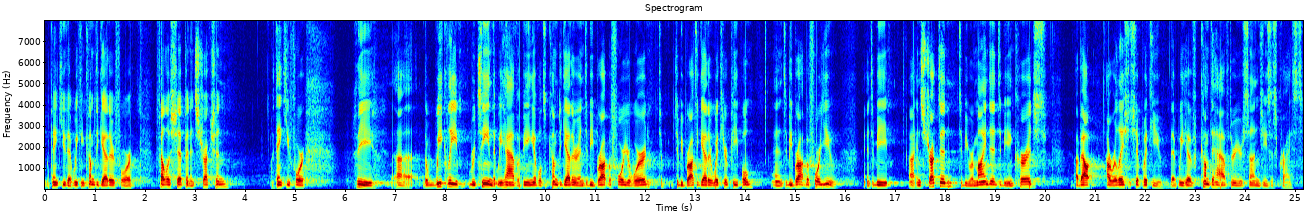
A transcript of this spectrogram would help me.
We thank you that we can come together for fellowship and instruction. We thank you for the uh, the weekly routine that we have of being able to come together and to be brought before your word, to, to be brought together with your people and to be brought before you and to be uh, instructed, to be reminded, to be encouraged about our relationship with you that we have come to have through your Son, Jesus Christ.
